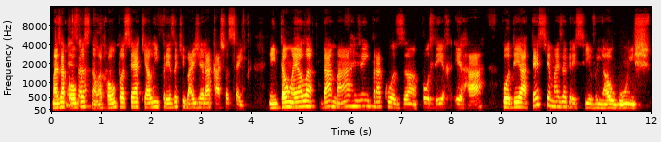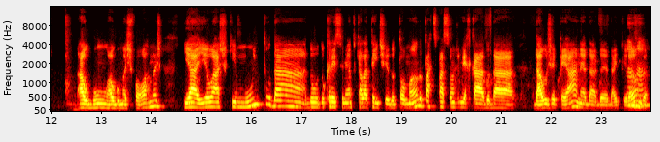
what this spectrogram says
Mas a Compass Exato. não. A Compass é aquela empresa que vai gerar caixa sempre. Então, ela dá margem para a COSAN poder errar, poder até ser mais agressivo em alguns, algum, algumas formas. E aí eu acho que muito da, do, do crescimento que ela tem tido, tomando participação de mercado da, da UGPA, né, da, da, da Ipiranga, uhum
